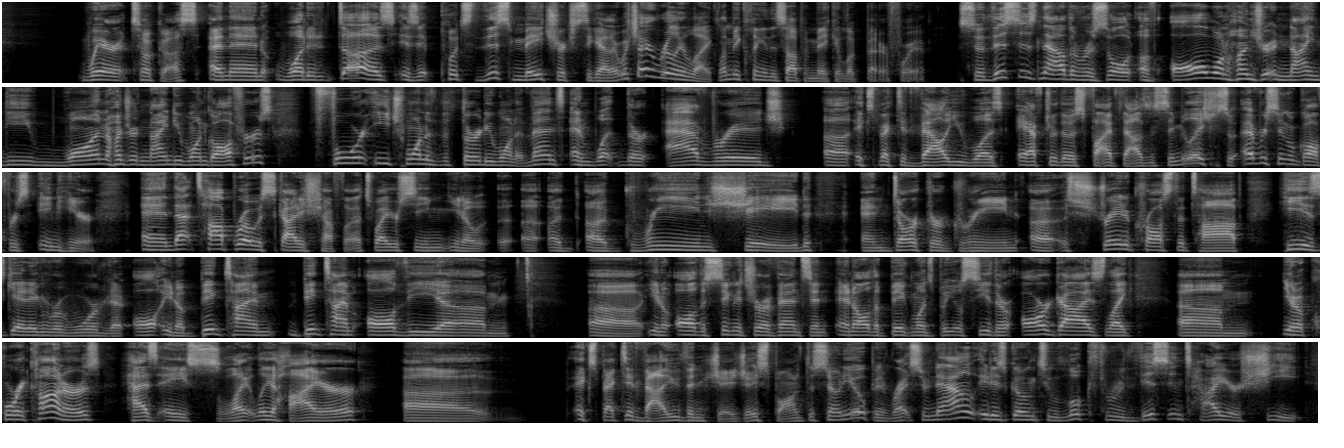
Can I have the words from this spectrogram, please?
where it took us. And then what it does is it puts this matrix together, which I really like. Let me clean this up and make it look better for you. So this is now the result of all 191 191 golfers for each one of the 31 events and what their average uh, expected value was after those 5,000 simulations. So every single golfer's in here. And that top row is Scottie Scheffler. That's why you're seeing, you know, a, a, a green shade and darker green uh, straight across the top. He is getting rewarded at all, you know, big time, big time, all the, um, uh, you know, all the signature events and, and all the big ones. But you'll see there are guys like, um, you know, Corey Conners has a slightly higher, uh, expected value than JJ Spaun at the Sony Open, right? So now it is going to look through this entire sheet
